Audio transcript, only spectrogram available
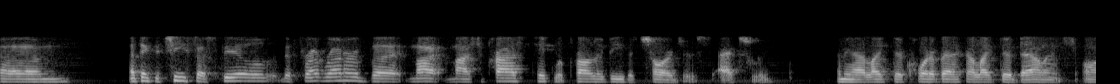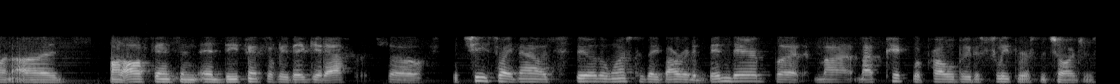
Um, I think the Chiefs are still the front runner, but my my surprise pick would probably be the Chargers. Actually, I mean, I like their quarterback. I like their balance on uh, on offense and, and defensively they get after it. So the Chiefs right now is still the ones because they've already been there. But my my pick would probably the sleepers, the Chargers.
